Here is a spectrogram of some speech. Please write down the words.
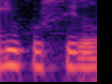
ইয়ে করছিল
